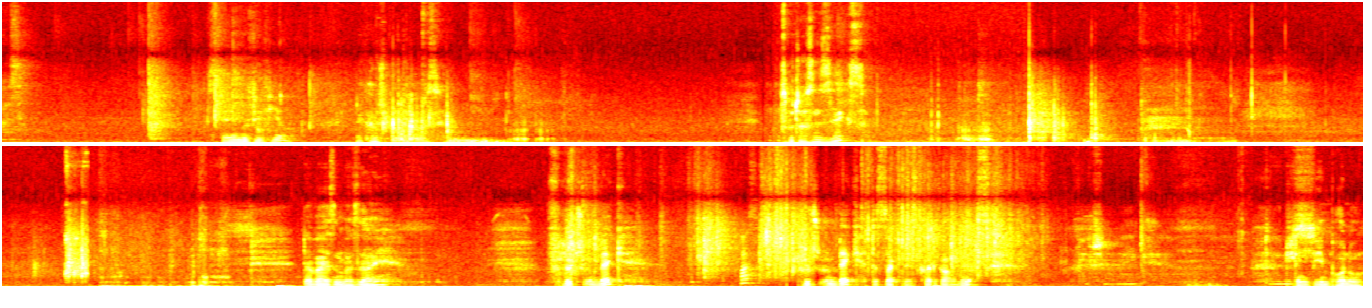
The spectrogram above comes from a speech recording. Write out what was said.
Was? Scary Movie 4? Der kam später raus. 2006? Der Weise Masai. Flutsch und weg. Was? Flutsch und weg, das sagt mir jetzt gerade gar nichts. Schon weg. Durch Klingt wie ein Porno.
